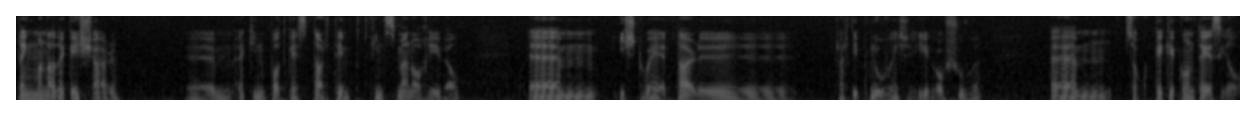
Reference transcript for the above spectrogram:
tenho mandado a queixar um, aqui no podcast estar tempo de fim de semana horrível. isto é, estar estar tipo nuvens ou chuva. Um, só que o que é que acontece? Eu,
